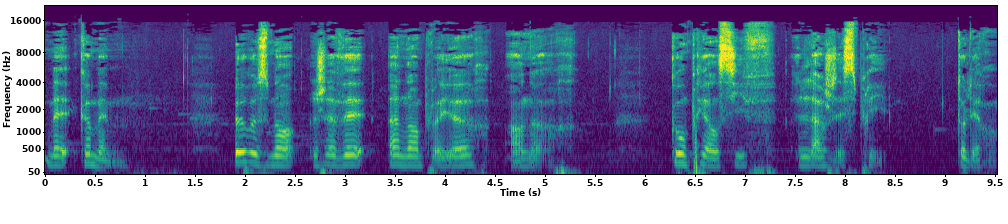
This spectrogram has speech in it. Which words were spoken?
Mais quand même, heureusement, j'avais un employeur en or, compréhensif, large d'esprit, tolérant.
